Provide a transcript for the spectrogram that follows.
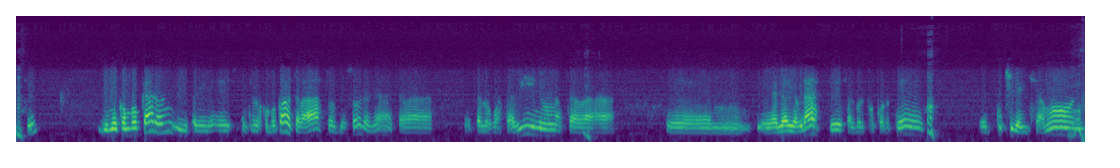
así. Y me convocaron, y eh, entre los convocados estaba Astor Piazzolla, ya, estaba eh, Carlos Guastavino, estaba eh, eh, Alaria Blázquez, Alberto Cortés, Eh, Cuchi de Guizamón,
